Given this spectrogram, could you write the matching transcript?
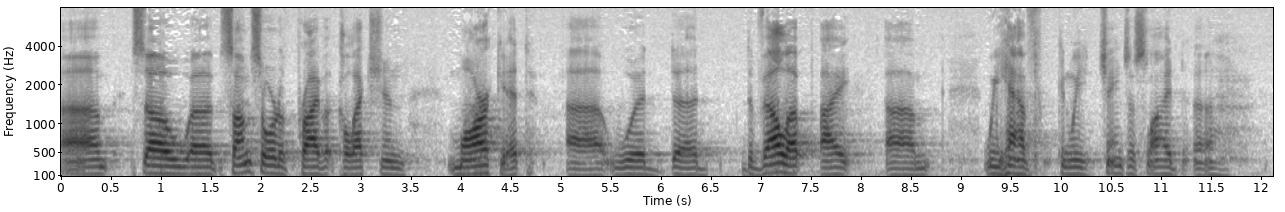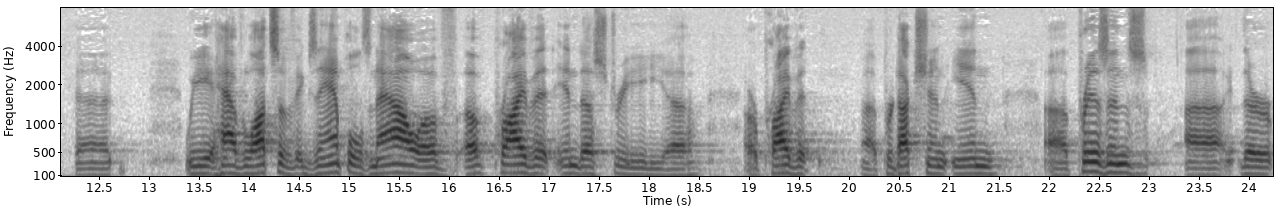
um, so, uh, some sort of private collection market uh, would develop. I, um, we have, can we change the slide? Uh, uh, we have lots of examples now of, of private industry uh, or private uh, production in uh, prisons. Uh, there,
